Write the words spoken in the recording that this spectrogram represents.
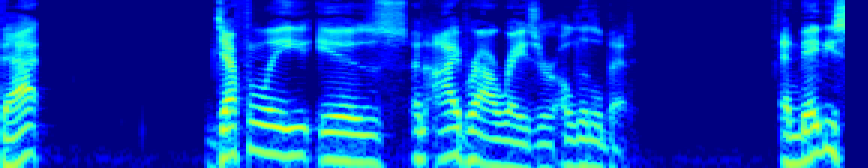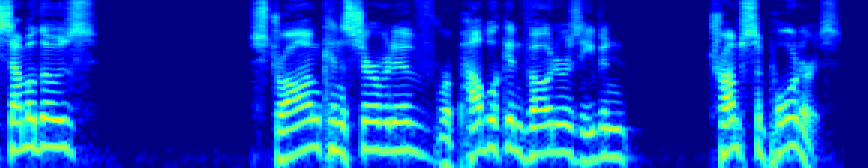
that definitely is an eyebrow raiser a little bit. And maybe some of those strong conservative Republican voters, even Trump supporters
